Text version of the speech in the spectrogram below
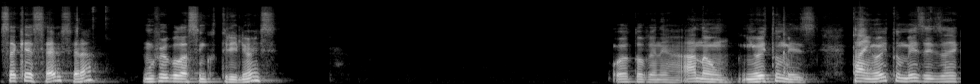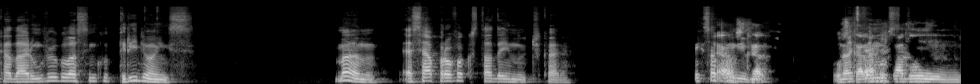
Isso aqui é sério, será? 1,5 trilhões? Ou eu tô vendo errado? Ah, não. Em oito meses. Tá, em oito meses eles arrecadaram 1,5 trilhões. Mano, essa é a prova que o Estado é inútil, cara. Pensa é, comigo. Cara, os caras temos... arrecadam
